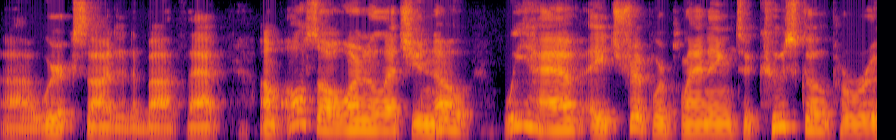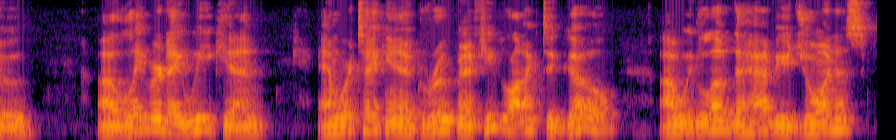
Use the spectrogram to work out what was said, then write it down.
uh, we're excited about that. Um, also, I wanted to let you know we have a trip we're planning to Cusco, Peru, uh, Labor Day weekend, and we're taking a group. And if you'd like to go, uh, we'd love to have you join us.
